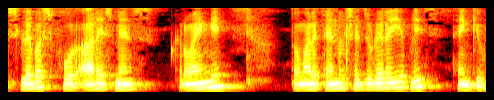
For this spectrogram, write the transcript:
syllabus for R S mains करवाएँगे। तो हमारे चैनल से जुड़े रहिए प्लीज़। थैंक यू।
